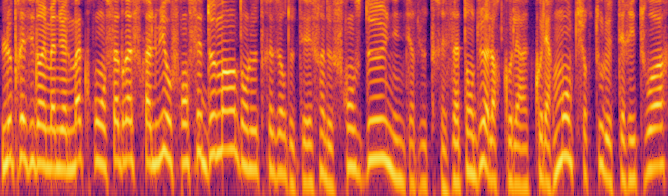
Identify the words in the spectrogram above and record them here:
Le président Emmanuel Macron s'adressera lui aux Français demain dans le trésor de TF1 de France 2. Une interview très attendue alors que la colère monte sur tout le territoire.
